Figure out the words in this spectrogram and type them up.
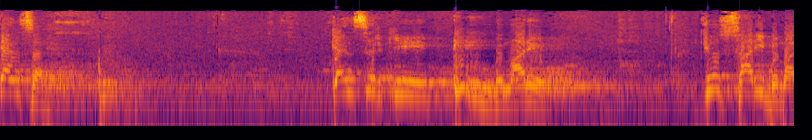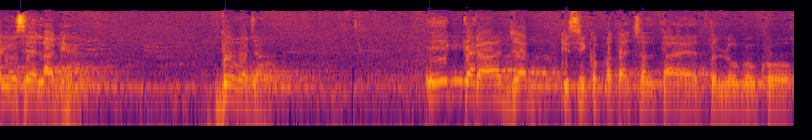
कैंसर कैंसर की बीमारी क्यों सारी बीमारियों से अलग है? दो वजह. एक का जब किसी को पता चलता है तो लोगों को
